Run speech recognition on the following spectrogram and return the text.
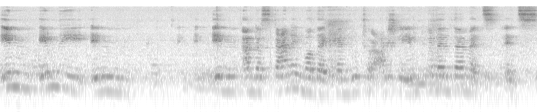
in, in the, in, in understanding what they can do to actually implement them, it's, it's,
